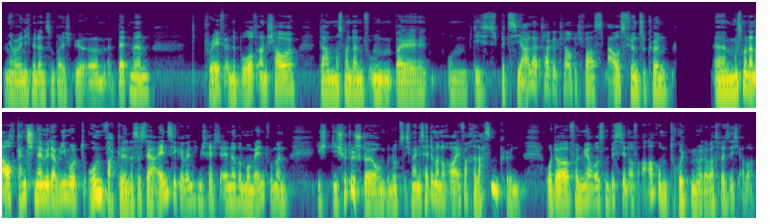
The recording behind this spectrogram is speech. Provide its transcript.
Ja, aber wenn ich mir dann zum Beispiel ähm, Batman Brave and the Board anschaue, da muss man dann, um bei um die Spezialattacke, glaube ich, war es, ausführen zu können, ähm, muss man dann auch ganz schnell mit der Remote rumwackeln. Das ist der einzige, wenn ich mich recht erinnere, Moment, wo man die, die Schüttelsteuerung benutzt. Ich meine, das hätte man doch auch einfach lassen können. Oder von mir aus ein bisschen auf A rumdrücken oder was weiß ich. Aber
